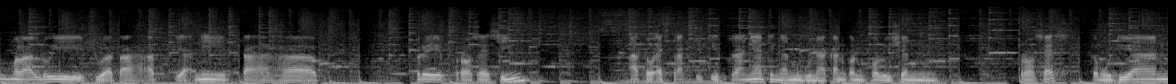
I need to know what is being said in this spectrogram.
melalui dua tahap, yakni tahap pre-processing atau ekstraksi citranya dengan menggunakan convolution proses, kemudian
